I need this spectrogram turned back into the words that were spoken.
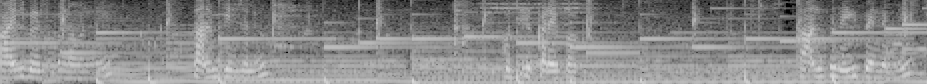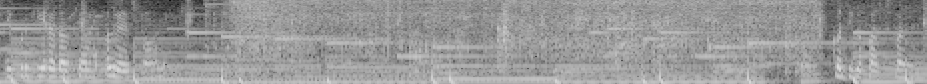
ఆయిల్ వేసుకున్నామండి. తాలింపు గింజలు. కొద్దిగా కరివేపాకు. తాలింపు వేగిపోయిందండి ఇప్పుడు కీర దోసకాయ ముక్కలు వేసుకోవాలి. కొద్దిగా పసుపు అండి.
